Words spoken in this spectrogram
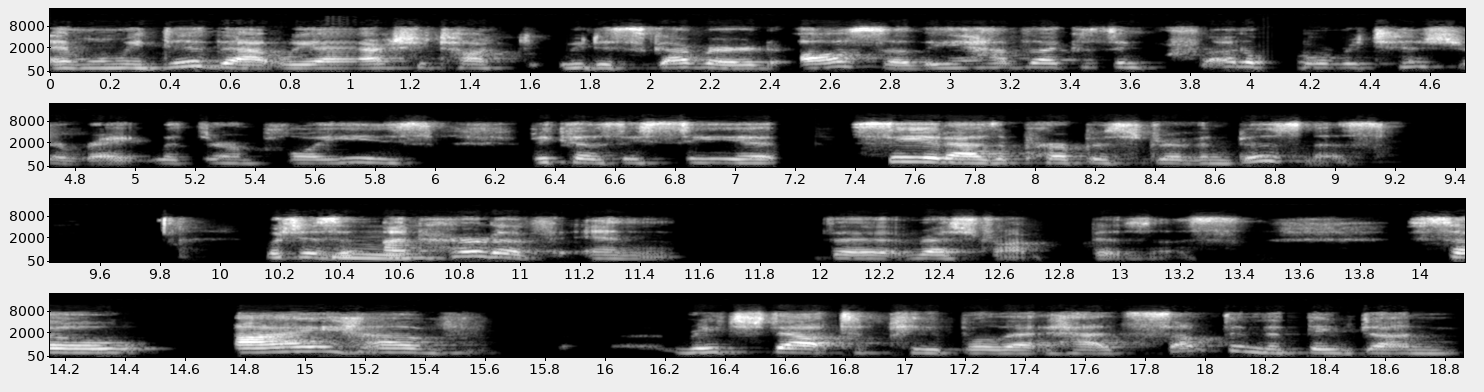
And when we did that, we actually talked, we discovered also they have like this incredible retention rate with their employees because they see it see it as a purpose-driven business, which is mm. unheard of in the restaurant business. So I have reached out to people that had something that they've done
